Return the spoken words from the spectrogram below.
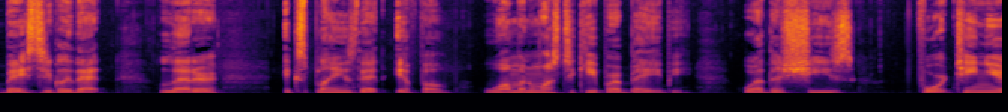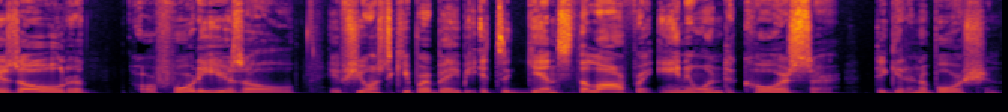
Basically, that letter explains that if a woman wants to keep her baby, whether she's 14 years old or or 40 years old, if she wants to keep her baby, it's against the law for anyone to coerce her to get an abortion.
